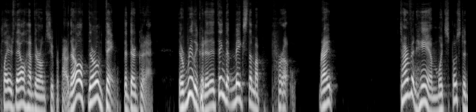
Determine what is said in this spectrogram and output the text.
players, they all have their own superpower. They're all their own thing that they're good at. They're really good at the thing that makes them a pro, right? Darvin Ham, what's supposed to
